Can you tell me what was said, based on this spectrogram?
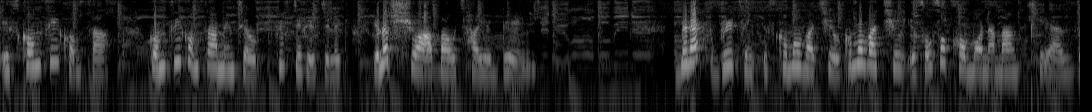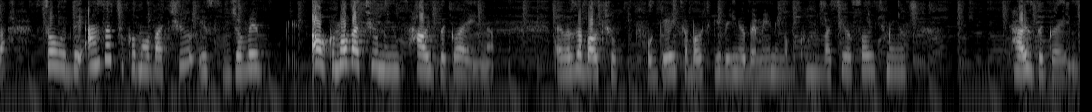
is ça. Comme si, comme means you're 50-50, like you're not sure about how you're doing. The next greeting is comment vas-tu? Comment vas-tu is also common among peers. So the answer to comment vas-tu is je vais. Oh, comment vas-tu means how is it going? I was about to forget about giving you the meaning of comment vas-tu, so it means how is it going?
